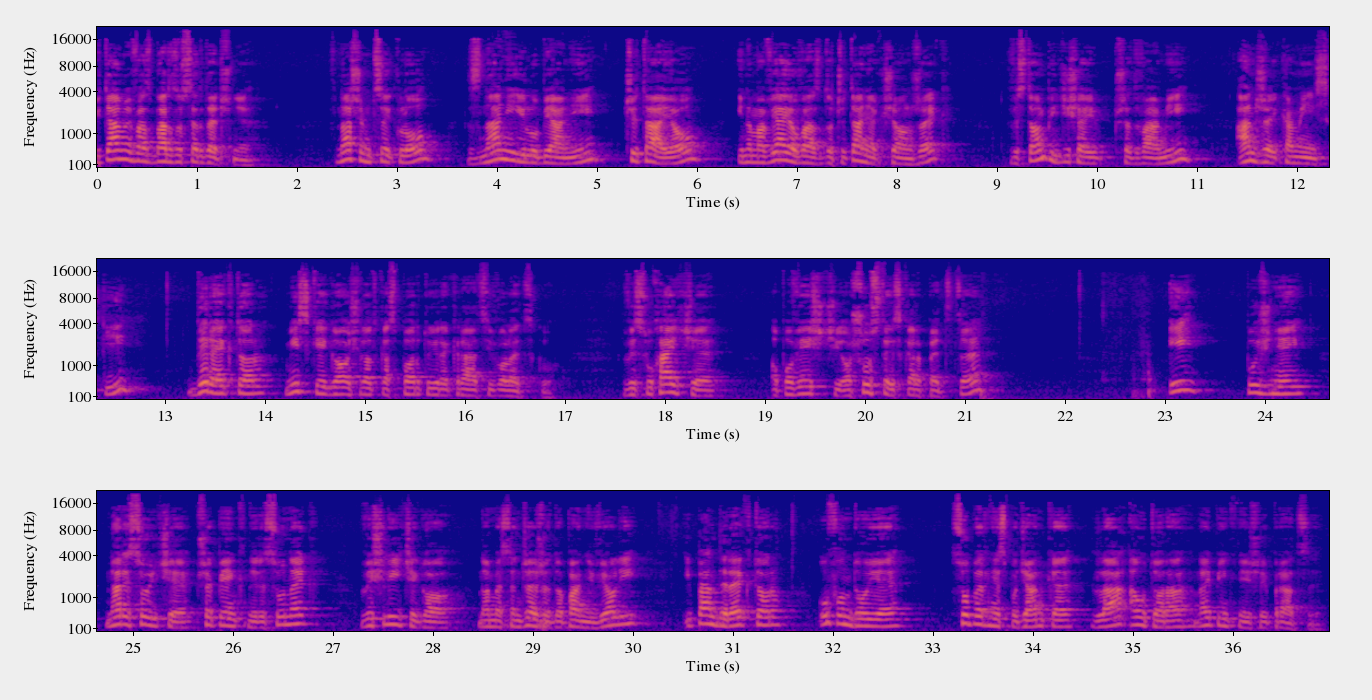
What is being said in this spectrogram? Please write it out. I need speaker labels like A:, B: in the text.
A: Witamy Was bardzo serdecznie. W naszym cyklu Znani i Lubiani czytają i namawiają Was do czytania książek. Wystąpi dzisiaj przed Wami Andrzej Kamiński, dyrektor Miejskiego Ośrodka Sportu i Rekreacji w Olecku. Wysłuchajcie opowieści o szóstej skarpetce i później narysujcie przepiękny rysunek, wyślijcie go na Messengerze do pani Wioli i pan dyrektor ufunduje super niespodziankę dla autora najpiękniejszej pracy.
